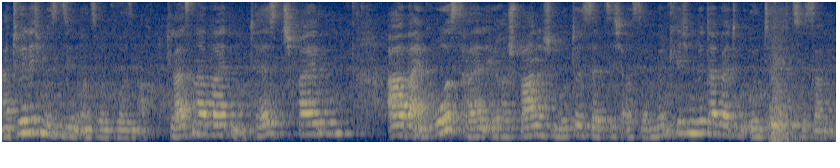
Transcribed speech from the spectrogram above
Natürlich müssen Sie in unseren Kursen auch Klassenarbeiten und Tests schreiben, aber ein Großteil Ihrer spanischen Note setzt sich aus der mündlichen Mitarbeit und Unterricht zusammen.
